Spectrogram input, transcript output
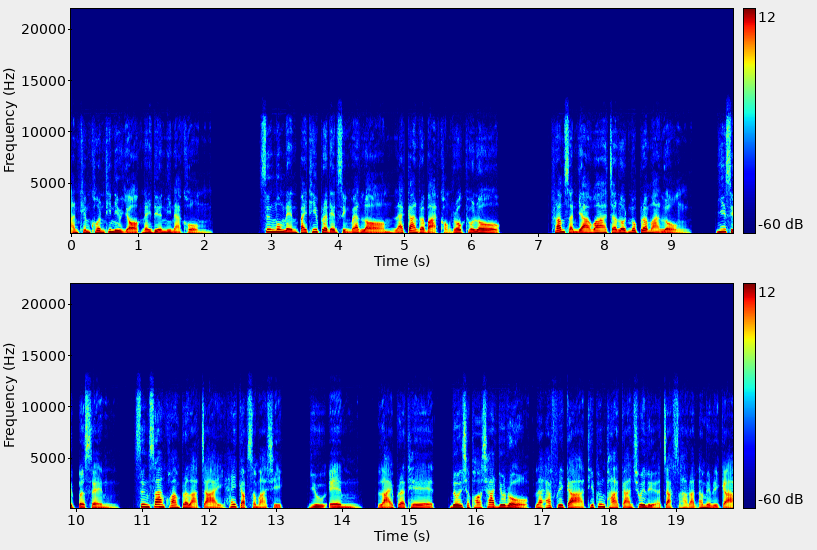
อันเข้มข้นที่นิวยอร์กในเดือนมีนาคม ซึ่งมุ่งเน้นไปที่ประเด็นสิ่งแวดล้อม และการระบาดของโรคทั่วโลก ทรัมป์สัญญาว่าจะลดงบประมาณลง 20%ซึ่งสร้างความประหลาดใจให้กับสมาชิก UN หลายประเทศ โดยเฉพาะชาติยุโรป และแอฟริกาที่พึ่งพาการช่วยเหลือจากสหรัฐอเมริกา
